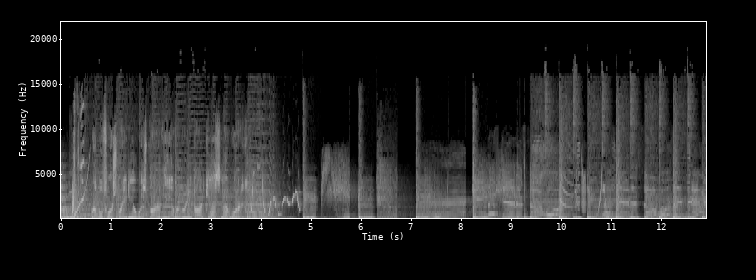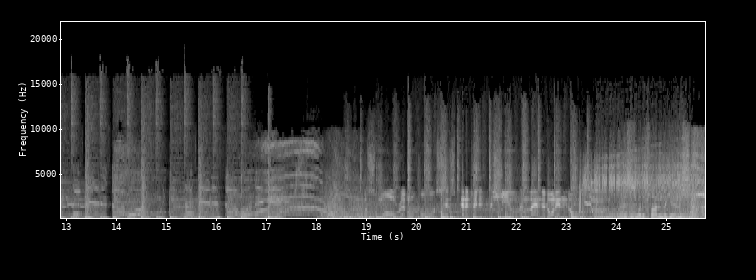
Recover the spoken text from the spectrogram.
Rebel Force Radio is part of the Evergreen Podcast Network. A small rebel force has penetrated the shield and landed on Endor. This is where the fun begins.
